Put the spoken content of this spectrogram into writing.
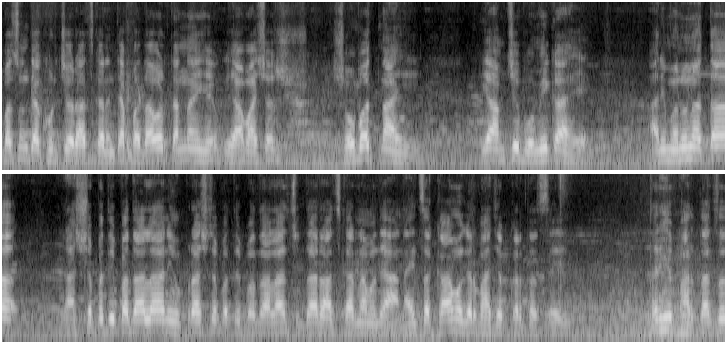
बसून त्या खुर्चीवर राजकारण? त्या पदावर त्यांना हे ह्या भाषा श- शोभत नाही. ही आमची भूमिका आहे. आणि म्हणून आता राष्ट्रपती पदाला आणि उपराष्ट्रपती पदाला सुद्धा राजकारणामध्ये आणायचं काम अगर भाजप करत असेल तर हे भारताचं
